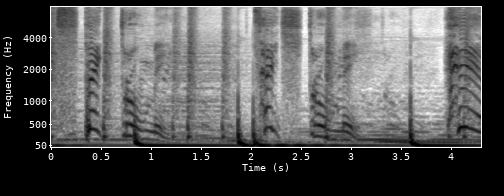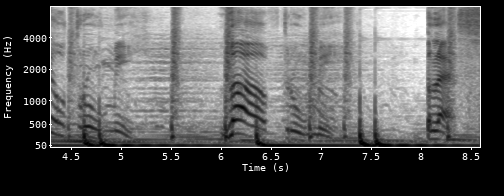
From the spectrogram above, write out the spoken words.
Speak through me, teach through me, heal through me, love through me, bless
